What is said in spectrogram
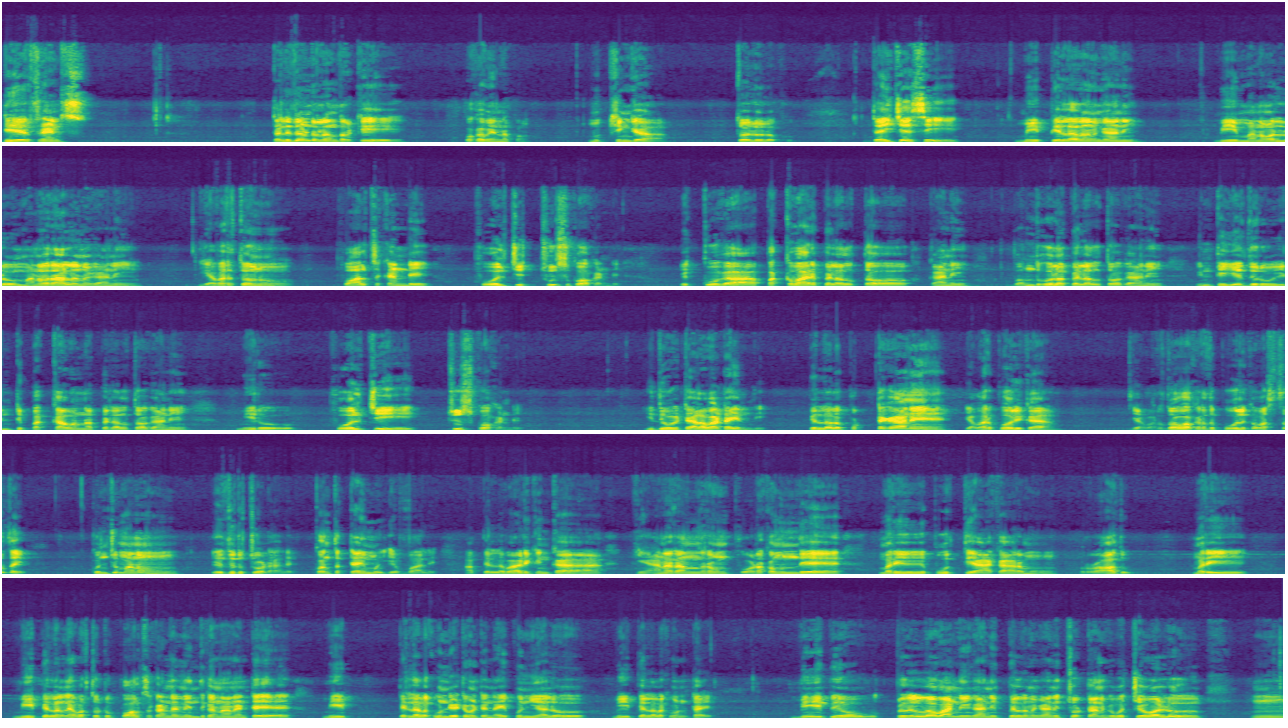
Dear friends తల్లిదండ్రులందరికీ ఒక విన్నపం. ముఖ్యంగా తల్లులకు. దయచేసి మీ పిల్లలను కానీ మీ మనవళ్ళు మనవరాలను కానీ ఎవరితోనూ పోల్చకండి పోల్చి చూసుకోకండి. ఎక్కువగా పక్కవారి పిల్లలతో కానీ బంధువుల పిల్లలతో కానీ ఇంటి ఎదురు ఇంటి పక్క ఉన్న పిల్లలతో కానీ మీరు పోల్చి చూసుకోకండి. ఇది ఒకటి అలవాటైంది పిల్లలు పుట్టగానే ఎవరి పోలిక? ఎవరిదో ఒకరిది పోలిక వస్తుంది. కొంచెం మనం ఎదురు చూడాలి. కొంత టైం ఇవ్వాలి. ఆ పిల్లవాడికి ఇంకా జ్ఞానరంధ్రం పూడకముందే మరి పూర్తి ఆకారము రాదు. మరి మీ పిల్లల్ని ఎవరితోటి పోల్చకండి అని ఎందుకన్నానంటే మీ పిల్లలకు ఉండేటువంటి నైపుణ్యాలు మీ పిల్లలకు ఉంటాయి. మీ పి- పిల్లవాడిని కానీ పిల్లని కానీ చూడటానికి వచ్చేవాళ్ళు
